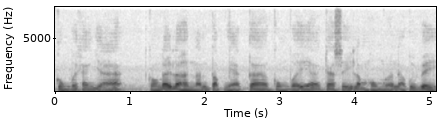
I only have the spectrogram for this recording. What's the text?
cùng với khán giả. Còn đây là hình ảnh tập nhạc à, cùng với à, ca sĩ Lâm Hùng nữa nào quý vị.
